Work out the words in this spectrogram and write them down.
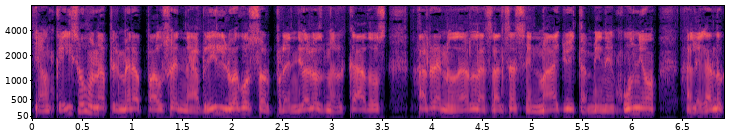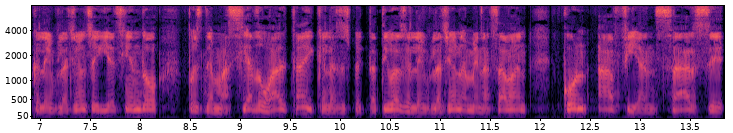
y aunque hizo una primera pausa en abril, luego sorprendió a los mercados al reanudar las alzas en mayo y también en junio, alegando que la inflación seguía siendo pues demasiado alta y que las expectativas de la inflación amenazaban con afianzarse.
